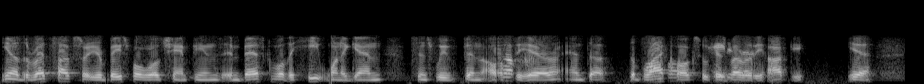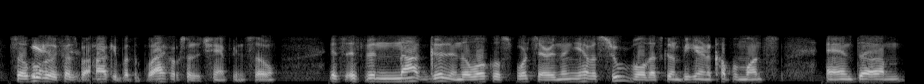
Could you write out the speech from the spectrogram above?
you know, the Red Sox are your baseball world champions. In basketball, the Heat won again since we've been off the air, and uh, the Blackhawks, who cares about really hockey? Yeah. So who Yeah. really cares about hockey? But the Blackhawks are the champions. So it's it's been not good in the local sports area. And then you have a Super Bowl that's going to be here in a couple months, and um,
